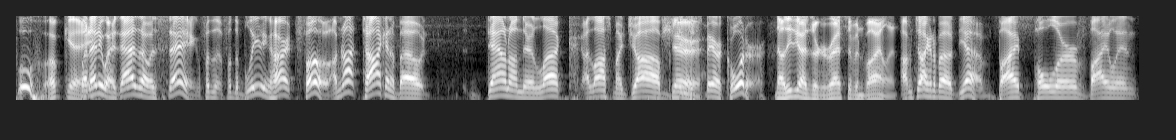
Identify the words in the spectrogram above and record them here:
Whew, okay. But anyways, as I was saying, for the for the bleeding heart foe, I'm not talking about down on their luck. I lost my job. Can Sure. you spare a quarter? no, these guys are aggressive and violent. I'm talking about yeah, bipolar, violent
